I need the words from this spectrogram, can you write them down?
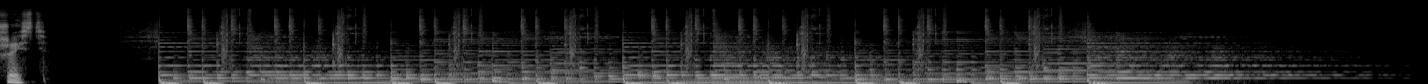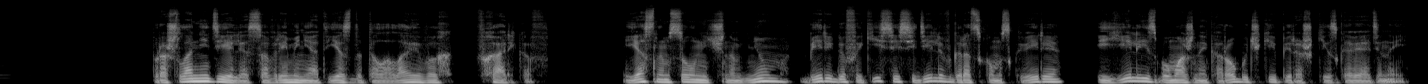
6. Прошла неделя со времени отъезда Талалаевых в Харьков. Ясным солнечным днем Берегов и Кися сидели в городском сквере и ели из бумажной коробочки пирожки с говядиной.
